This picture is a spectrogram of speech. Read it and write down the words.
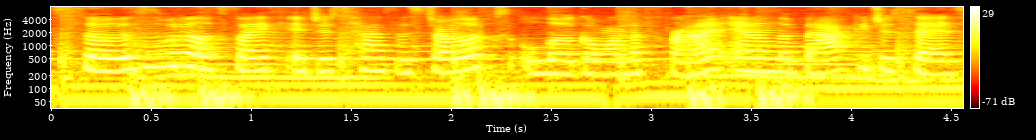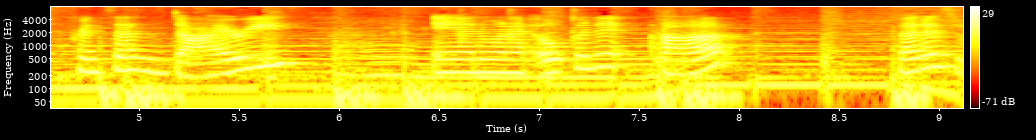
So this is what it looks like. It just has the Starlooks logo on the front and on the back it just says Princess Diaries. And when I open it up, that is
